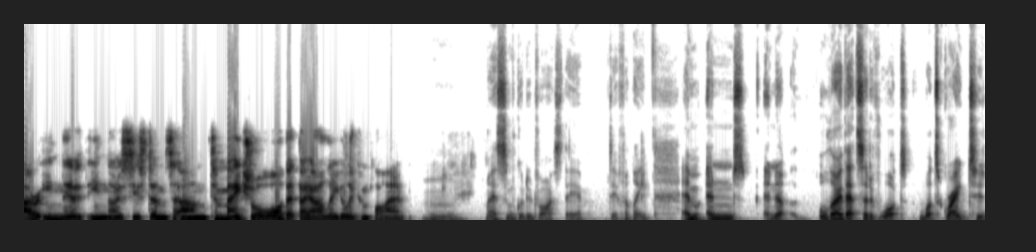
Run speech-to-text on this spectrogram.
are in the in those systems um, to make sure that they are legally compliant. Mm, there's some good advice there, definitely. And and, and uh, although that's sort of what what's great to,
